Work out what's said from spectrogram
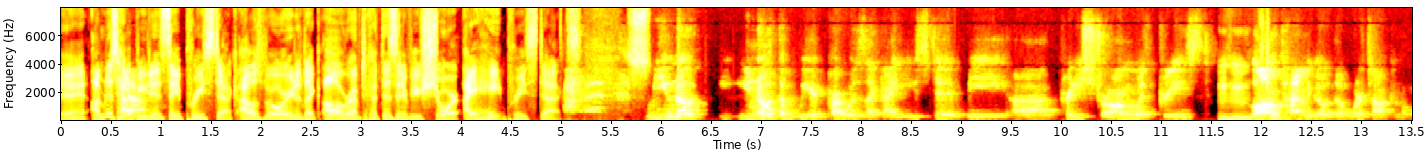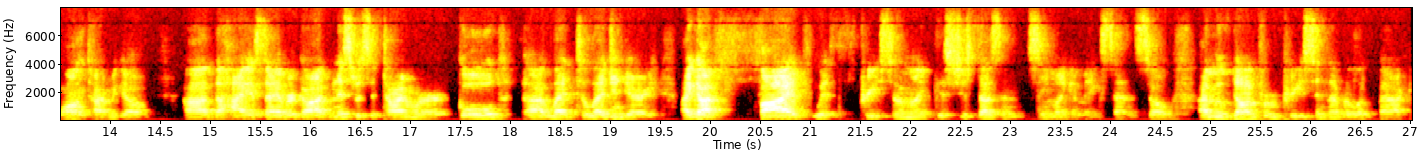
And I'm just happy Yeah. you didn't say priest deck. I was worried like, oh, we're gonna have to cut this interview short. I hate priest decks. Well, you know, you know what the weird part was? Like, I used to be uh, pretty strong with Priest. Mm-hmm. Long time ago, though. We're talking a long time ago. Uh, the highest I ever got, and this was the time where gold uh, led to legendary. I got five with priest, and I'm like, this just doesn't seem like it makes sense. So I moved on from priest and never looked back.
